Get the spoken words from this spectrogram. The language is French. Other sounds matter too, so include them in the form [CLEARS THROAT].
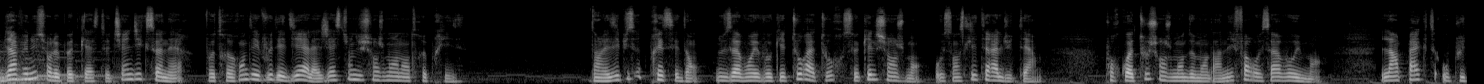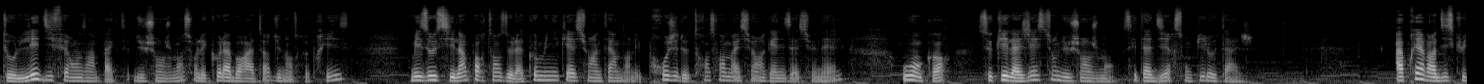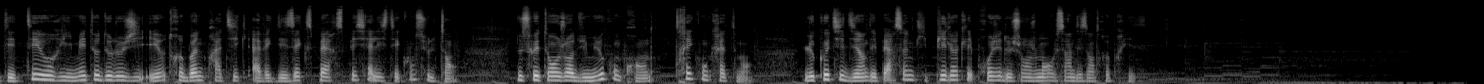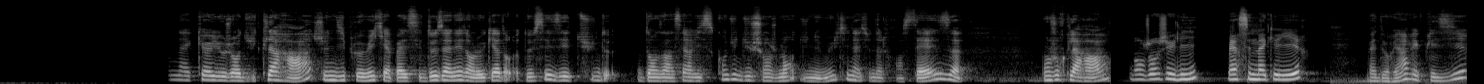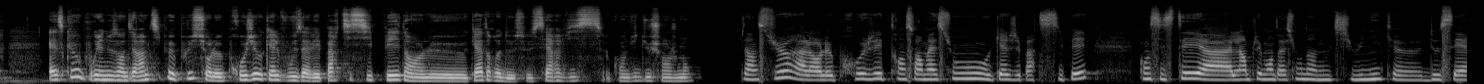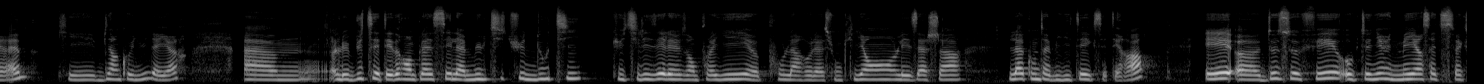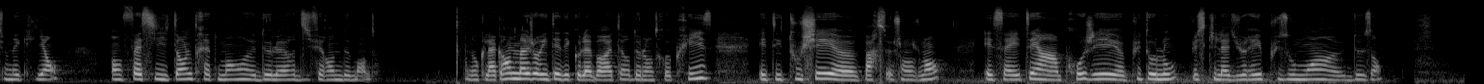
Bienvenue sur le podcast Change Dictionnaire, votre rendez-vous dédié à la gestion du changement en entreprise. Dans les épisodes précédents, nous avons évoqué tour à tour ce qu'est le changement, au sens littéral du terme, pourquoi tout changement demande un effort au cerveau humain, l'impact ou plutôt les différents impacts du changement sur les collaborateurs d'une entreprise, mais aussi l'importance de la communication interne dans les projets de transformation organisationnelle, ou encore ce qu'est la gestion du changement, c'est-à-dire son pilotage. Après avoir discuté théorie, méthodologie et autres bonnes pratiques avec des experts spécialistes et consultants, nous souhaitons aujourd'hui mieux comprendre, très concrètement, le quotidien des personnes qui pilotent les projets de changement au sein des entreprises. On accueille aujourd'hui Clara, jeune diplômée qui a passé deux années dans le cadre de ses études dans un service conduite du changement d'une multinationale française. Bonjour Clara. Bonjour Julie, merci de m'accueillir. Bah, de rien, avec plaisir. Est-ce que vous pourriez nous en dire un petit peu plus sur le projet auquel vous avez participé dans le cadre de ce service conduite du changement? Bien sûr, alors le projet de transformation auquel j'ai participé consistait à l'implémentation d'un outil unique euh, de CRM, qui est bien connu d'ailleurs. Euh, le but c'était de remplacer la multitude d'outils qu'utilisaient les employés euh, pour la relation client, les achats, la comptabilité, etc et euh, de ce fait obtenir une meilleure satisfaction des clients en facilitant le traitement euh, de leurs différentes demandes. Donc la grande majorité des collaborateurs de l'entreprise étaient touchés euh, par ce changement et ça a été un projet plutôt long puisqu'il a duré plus ou moins deux ans.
